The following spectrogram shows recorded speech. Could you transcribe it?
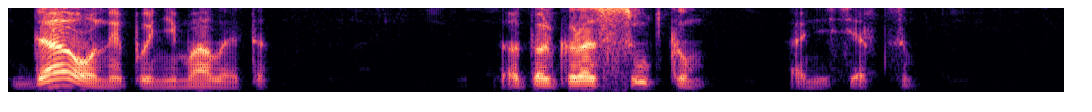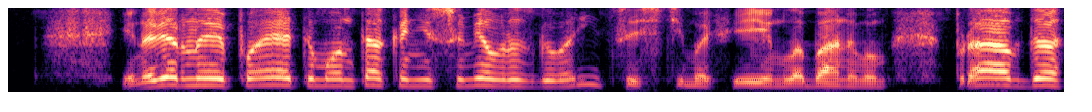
Да, он и понимал это, но только рассудком, а не сердцем. И, наверное, поэтому он так и не сумел разговориться с Тимофеем Лобановым. Правда,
